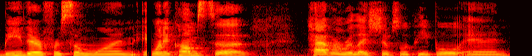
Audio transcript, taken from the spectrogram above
be there for someone. When it comes to having relationships with people and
